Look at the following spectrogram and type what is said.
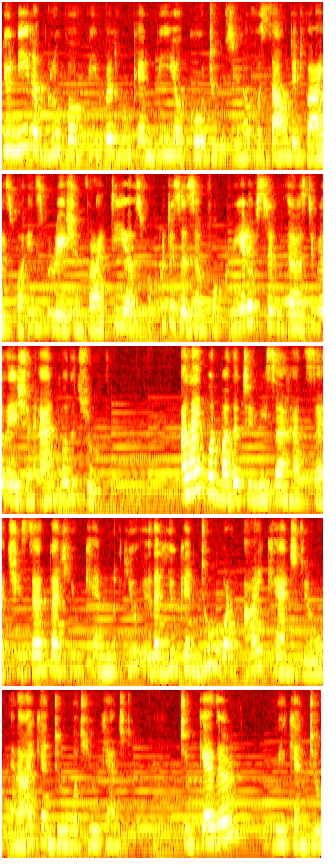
you need a group of people who can be your go-to's you know for sound advice for inspiration for ideas for criticism for creative uh, stimulation and for the truth i like what mother teresa had said she said that you can you that you can do what i can't do and i can do what you can't do together we can do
